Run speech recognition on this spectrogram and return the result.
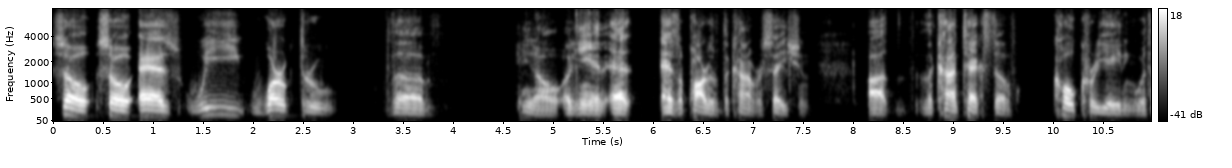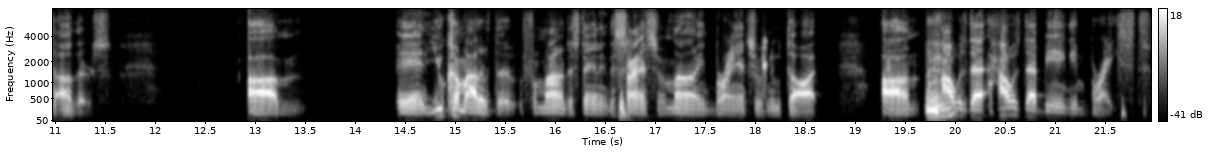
So, so as we work through the, you know, again, as, as a part of the conversation, uh, the context of co-creating with others. Um, and you come out of the, from my understanding, the science of mind branch of New Thought. Um, mm-hmm. how is that? How is that being embraced?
